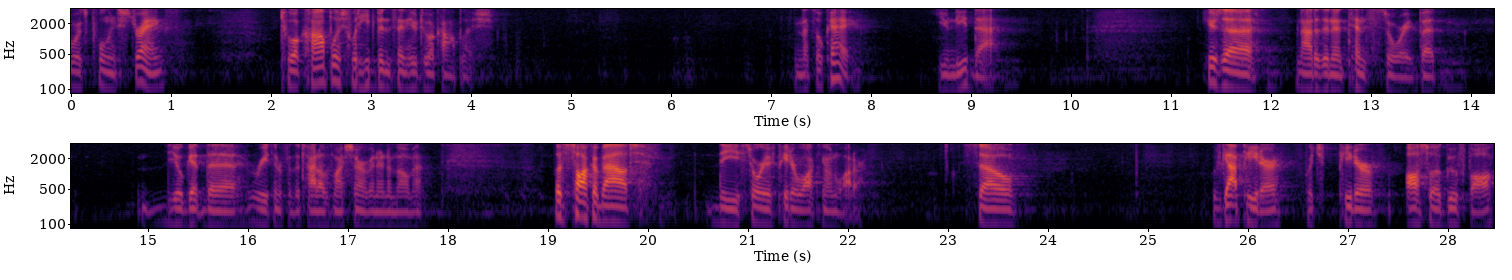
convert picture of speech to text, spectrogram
was pulling strength to accomplish what he'd been sent here to accomplish. And that's okay. You need that. Here's a not as an intense story, but you'll get the reason for the title of my sermon in a moment. Let's talk about the story of Peter walking on water. So, we've got Peter, which Peter, also a goofball.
